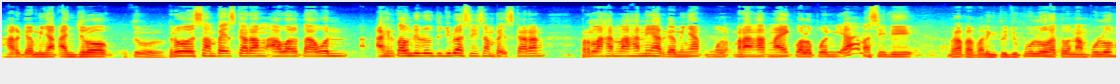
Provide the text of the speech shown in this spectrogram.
harga minyak anjlok, Betul. terus sampai sekarang awal tahun, akhir tahun 2017 sih sampai sekarang perlahan-lahan nih harga minyak merangkak naik walaupun ya masih di berapa paling 70 atau 60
